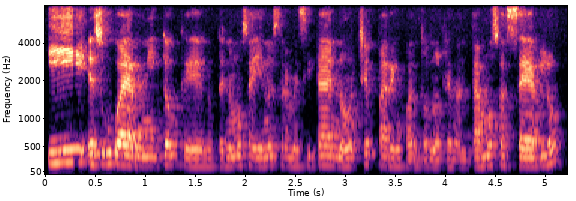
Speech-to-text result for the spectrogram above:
Y es un cuadernito que lo tenemos ahí en nuestra mesita de noche para en cuanto nos levantamos hacerlo.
